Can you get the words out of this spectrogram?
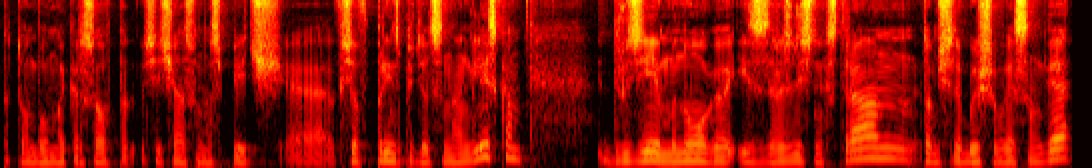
потом был Microsoft, сейчас у нас pitch, э, все в принципе идется на английском, друзей много из различных стран, в том числе бывшего СНГ,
